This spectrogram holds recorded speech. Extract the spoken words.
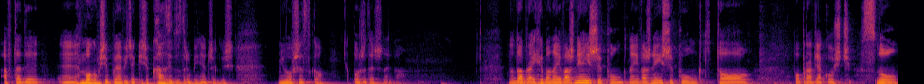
a wtedy e, mogą się pojawić jakieś okazje do zrobienia czegoś mimo wszystko pożytecznego. No dobra, i chyba najważniejszy punkt, najważniejszy punkt to popraw jakość snu.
